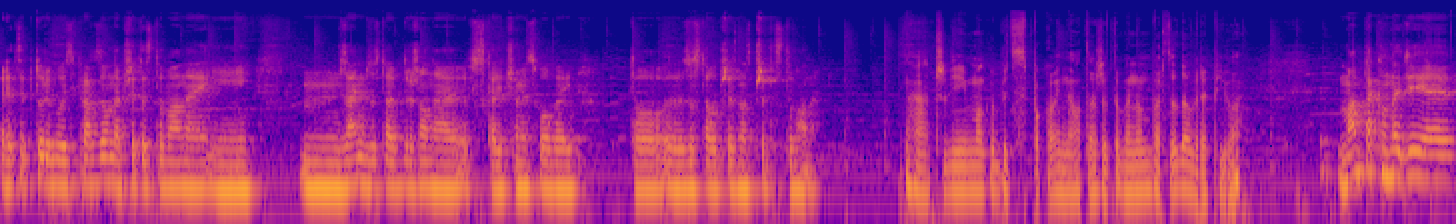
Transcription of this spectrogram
receptury były sprawdzone, przetestowane i mm, zanim zostały wdrożone w skali przemysłowej, to e, zostały przez nas przetestowane. Aha, czyli mogę być spokojny o to, że to będą bardzo dobre piwa. Mam taką nadzieję,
